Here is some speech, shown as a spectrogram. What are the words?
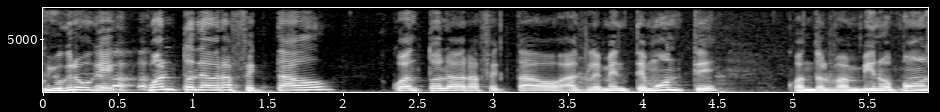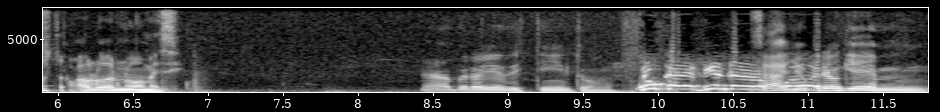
yo creo que cuánto le habrá afectado, cuánto le habrá afectado a Clemente Monte cuando el bambino Pons habló del nuevo Messi. Ah, pero ahí es distinto. Nunca defienden a O los sea, yo jugadores. creo que... mm,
